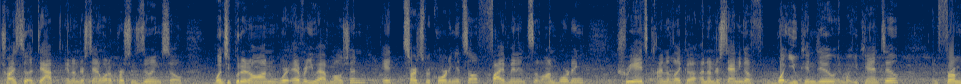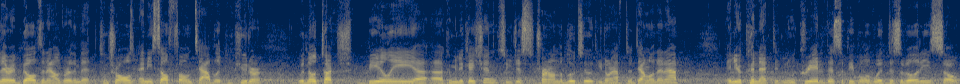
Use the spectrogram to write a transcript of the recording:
tries to adapt and understand what a person's doing. So once you put it on, wherever you have motion, it starts recording itself. Five minutes of onboarding creates kind of like a, an understanding of what you can do and what you can't do. And from there, it builds an algorithm that controls any cell phone, tablet, computer with no touch BLE uh, uh, communication. So you just turn on the Bluetooth, you don't have to download an app, and you're connected. And we created this to people with disabilities. So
